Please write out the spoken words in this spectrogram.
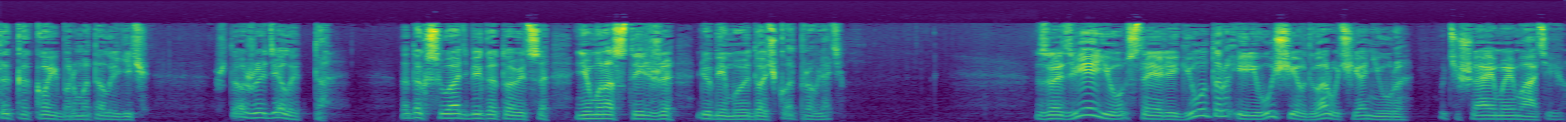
Стыд-то какой, — бормотал Ильич. Что же делать-то? Надо к свадьбе готовиться, не в монастырь же любимую дочку отправлять. За дверью стояли Гюнтер и ревущие в два ручья Нюра, утешаемые матерью.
